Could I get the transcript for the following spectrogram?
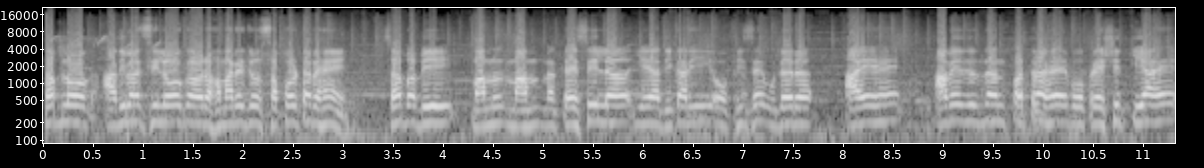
सब लोग, आदिवासी लोग और हमारे जो सपोर्टर हैं, सब अभी तहसील, ये अधिकारी ऑफ़िस है, उधर आए हैं। आवेदन पत्र है, वो प्रेषित किया है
